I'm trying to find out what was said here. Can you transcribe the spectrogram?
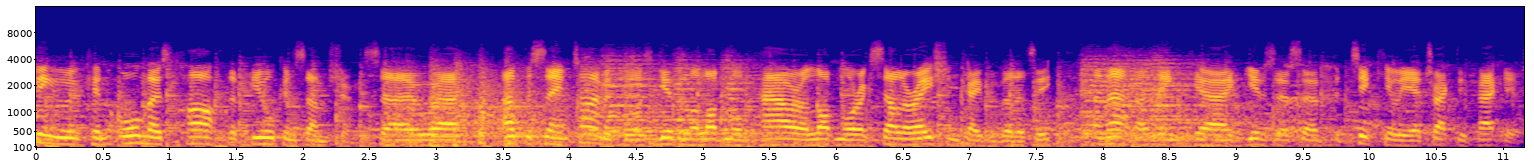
We can almost half the fuel consumption. So uh, at the same time, of course, give them a lot more power, a lot more acceleration capability, and that I think uh, gives us a particularly attractive package.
